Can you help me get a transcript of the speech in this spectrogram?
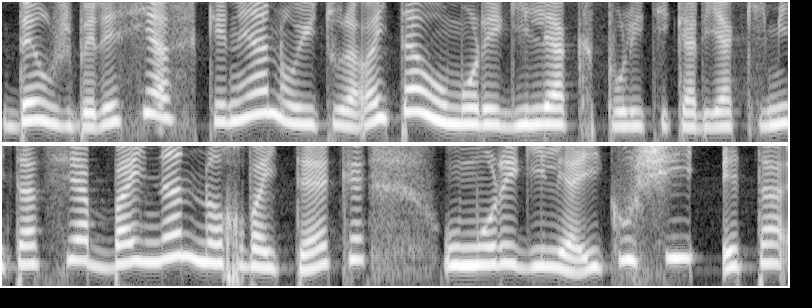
Deus berezia azkenean, ohitura baita, humore gileak politikariak imitatzia, baina norbaite Poliziek umore gilea ikusi eta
